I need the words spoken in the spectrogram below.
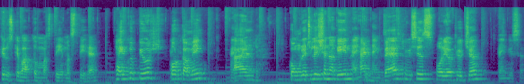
फिर उसके बाद तो मस्ती ही मस्ती है। Thank you Piyush for coming and congratulation again and best wishes for your future thank you sir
